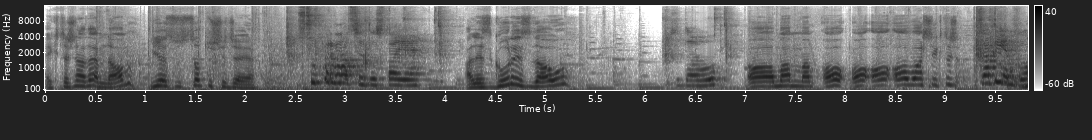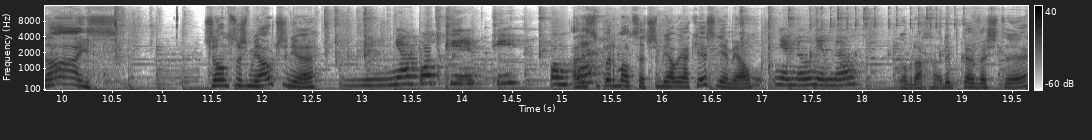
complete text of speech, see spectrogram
Ej, ktoś nade mną? Jezus, co tu się dzieje? Super mocy dostaję Ale z góry, z dołu? Dołu. O, mam, mam. O, o, o, o, właśnie ktoś. Zabiję go. Nice! Czy on coś miał, czy nie? Mm, Miał potki, rybki, pompę. Ale supermoce, czy miał jakieś? Nie miał. Nie miał, nie miał. Dobra, rybkę weź ty.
